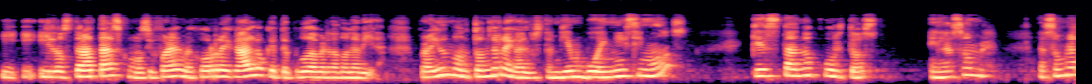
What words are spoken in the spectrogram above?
y, y, los tratas como si fuera el mejor regalo que te pudo haber dado la vida. Pero hay un montón de regalos también buenísimos que están ocultos en la sombra. La sombra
